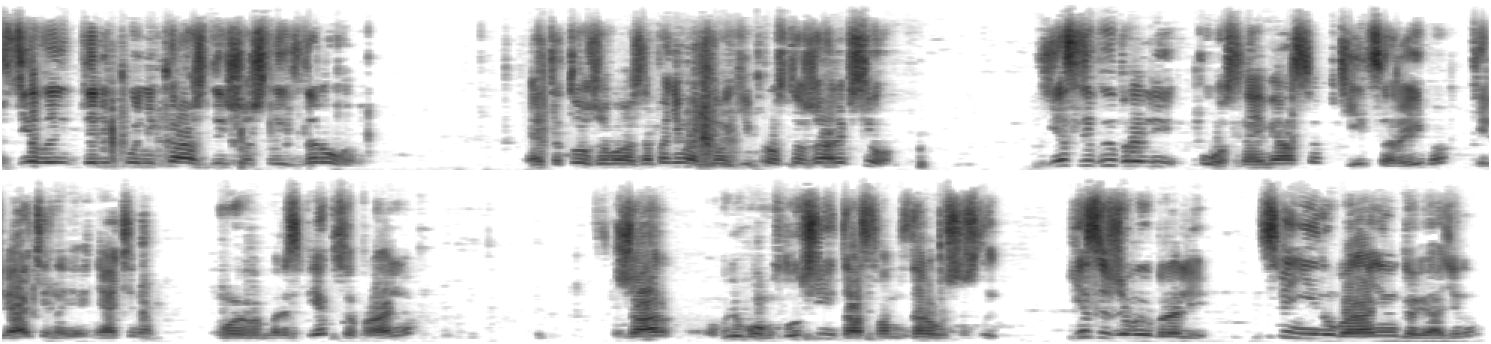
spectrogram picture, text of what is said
сделает далеко не каждый шашлык здоровым. Это тоже важно понимать. Многие просто жары все. Если выбрали постное мясо, птица, рыба, телятина, ягнятина, мой вам респект, все правильно. Жар в любом случае даст вам здоровый шашлык. Если же выбрали свинину, баранину, говядину,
